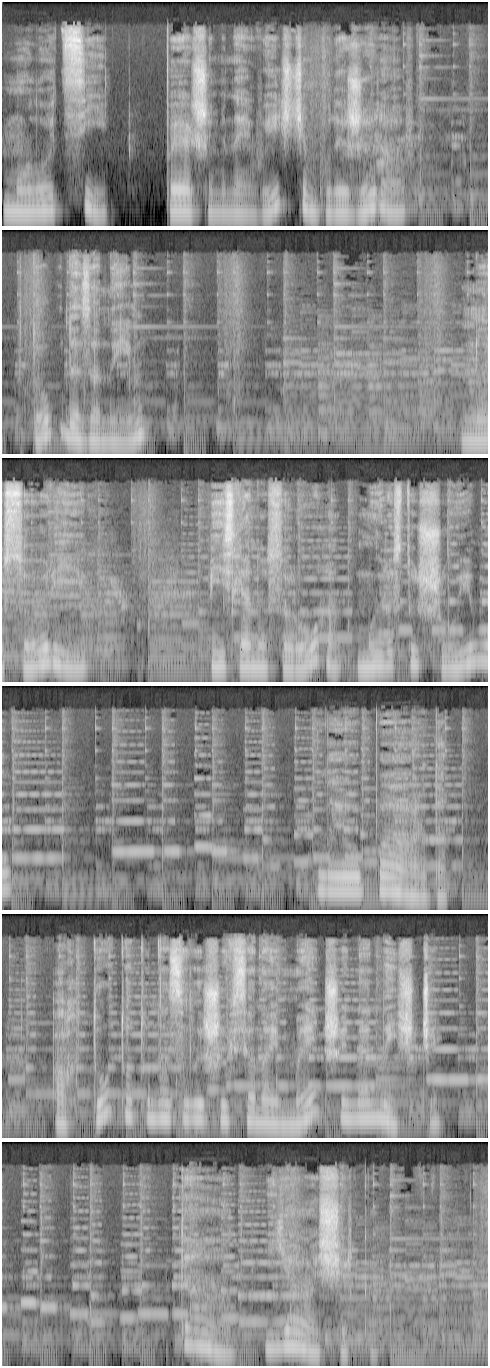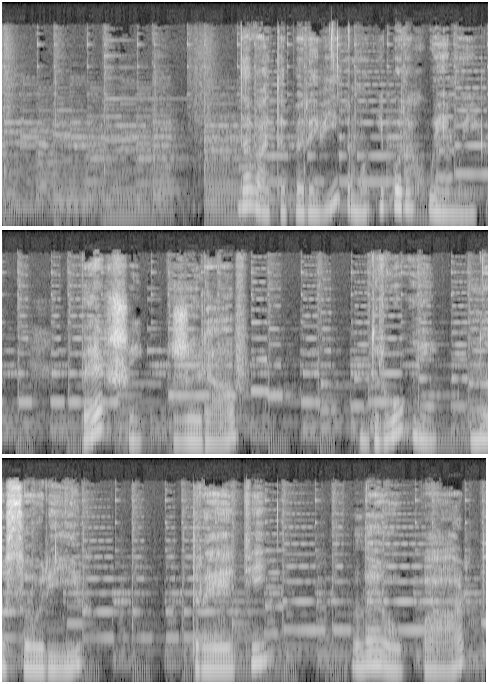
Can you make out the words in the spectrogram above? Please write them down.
Молодці. Першим і найвищим буде жираф. Хто буде за ним? Носоріг. Після носорога ми розташуємо леопарда. А хто тут у нас залишився найменший найнижчий? Так, ящерка. Давайте перевіримо і порахуємо їх. Перший жираф, другий носоріг, третій леопард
